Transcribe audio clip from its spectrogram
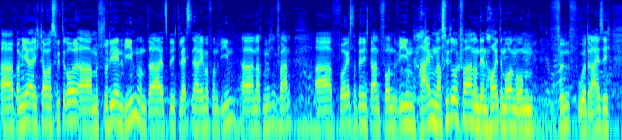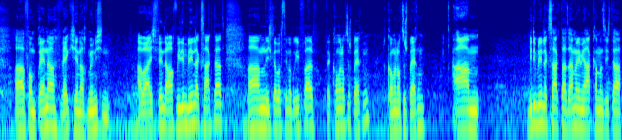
äh, bei mir, ich komme aus Südtirol, ähm, studiere in Wien und äh, jetzt bin ich die letzten Jahre immer von Wien äh, nach München gefahren. Vorgestern bin ich dann von Wien heim nach Südtirol gefahren und dann heute Morgen um 5.30 Uhr vom Brenner weg hier nach München. Aber ich finde auch, wie die Melinda gesagt hat, ähm, ich glaube, aufs Thema Briefwahl, da kommen wir noch zu sprechen. Kommen wir noch zu sprechen. Ähm, wie die Melinda gesagt hat, einmal im Jahr kann man sich da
